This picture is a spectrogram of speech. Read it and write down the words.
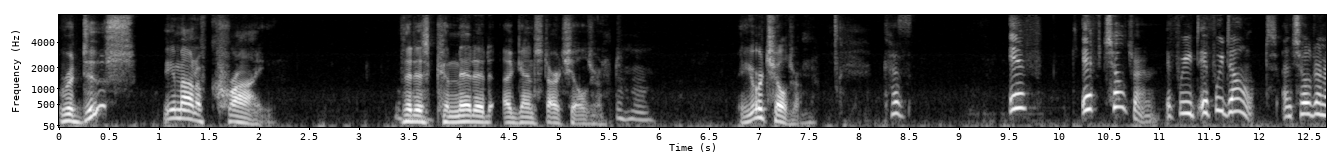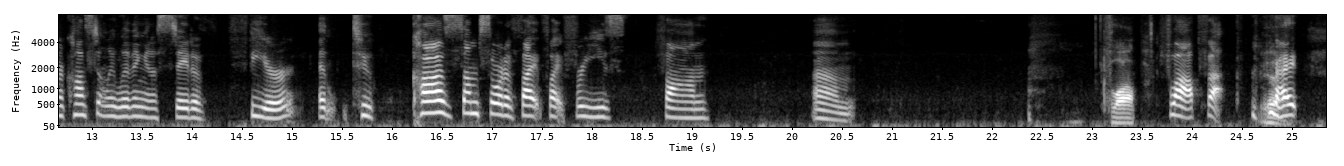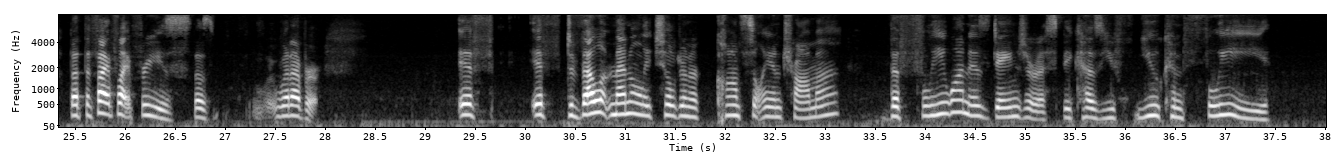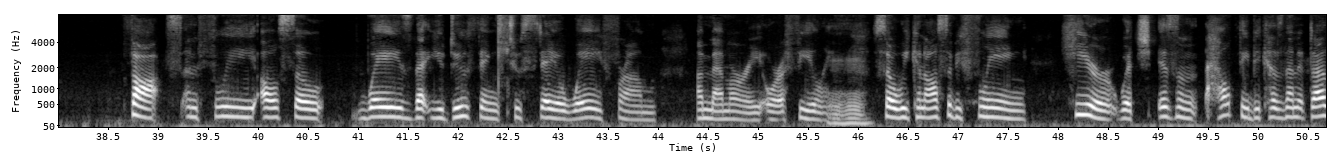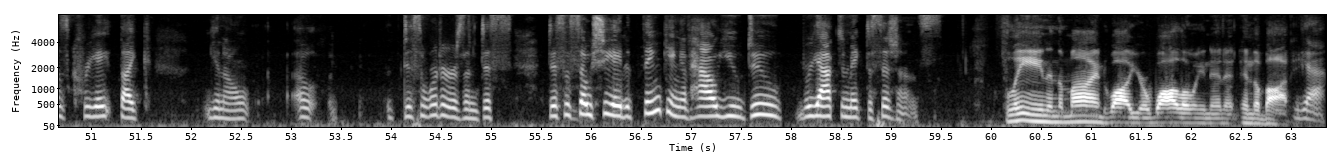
reduce the amount of crime that is committed against our children Mhm. your children Because if if children, if we if we don't, and children are constantly living in a state of fear to cause some sort of fight, flight, freeze, fawn, um, flop flop, fuck, Yeah. right? But the fight, flight, freeze, those whatever. If if developmentally children are constantly in trauma, the flee one is dangerous because you you can flee thoughts and flee also ways that you do things to stay away from a memory or a feeling. Mhm. So we can also be fleeing here, which isn't healthy because then it does create like, you know, uh, disorders and dis disassociated thinking of how you do react and make decisions. fleeing in the mind while you're wallowing in it in the body Yeah.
